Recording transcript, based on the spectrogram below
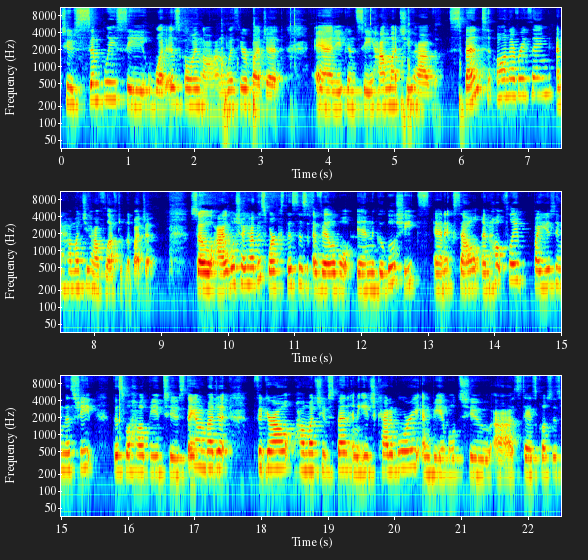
to simply see what is going on with your budget and you can see how much you have spent on everything and how much you have left in the budget. So I will show you how this works. This is available in Google Sheets and Excel and hopefully by using this sheet, this will help you to stay on budget, figure out how much you've spent in each category and be able to uh, stay as close as,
